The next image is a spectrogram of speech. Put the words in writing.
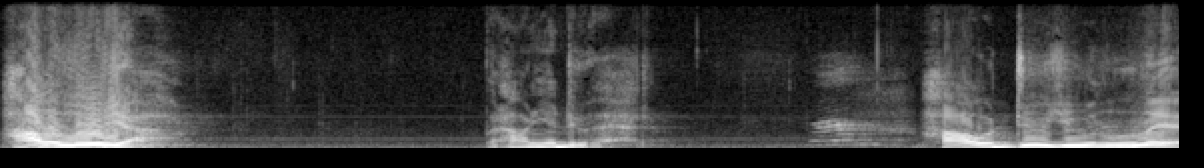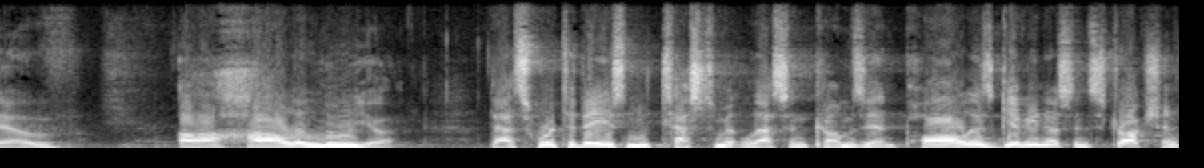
Hallelujah. But how do you do that? How do you live a hallelujah? That's where today's New Testament lesson comes in. Paul is giving us instruction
